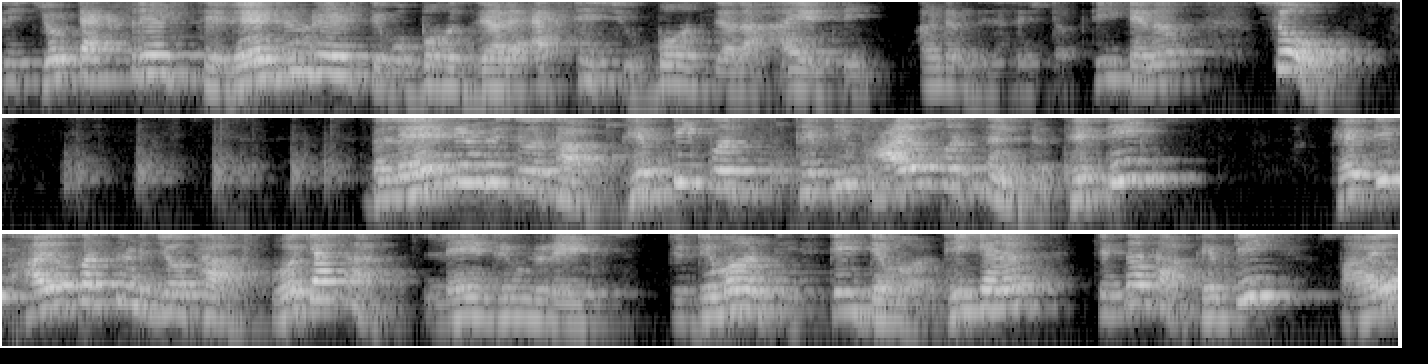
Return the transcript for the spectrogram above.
जो टैक्स रेट्स थे लैंड रेवेन्यू रेट्स थे, वो बहुत ज़्यादा एक्सेसिव बहुत ज़्यादा हाई थे अंडर दिस सिस्टम ठीक है ना? सो द लैंड रेवेन्यू जो था 50 fifty five percent fifty fifty five percent जो था, वो क्या था? लैंड रेवेन्यू रेट्स जो डिमांड थी स्टेट डिमांड ठीक है ना? कितना था? Fifty five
